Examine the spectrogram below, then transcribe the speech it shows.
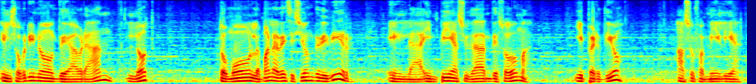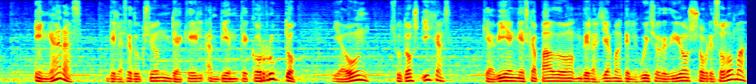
El sobrino de Abraham, Lot, tomó la mala decisión de vivir en la impía ciudad de Sodoma y perdió a su familia en aras de la seducción de aquel ambiente corrupto y aún sus dos hijas que habían escapado de las llamas del juicio de Dios sobre Sodoma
